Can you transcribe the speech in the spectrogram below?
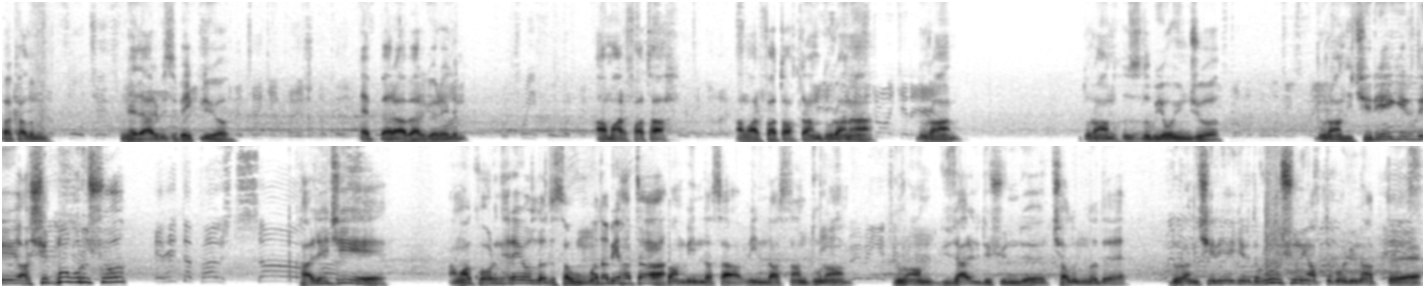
Bakalım neler bizi bekliyor. Hep beraber görelim. Amar Fatah. Amar Fatah'tan Duran'a. Duran. Duran hızlı bir oyuncu. Duran içeriye girdi. Aşırtma vuruşu. Kaleci. Ama kornere yolladı. Savunmada bir hata. Van Windas'a. Windas'tan Duran. Duran güzel düşündü. Çalımladı. Duran içeriye girdi. Vuruşunu yaptı. Golünü attı.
